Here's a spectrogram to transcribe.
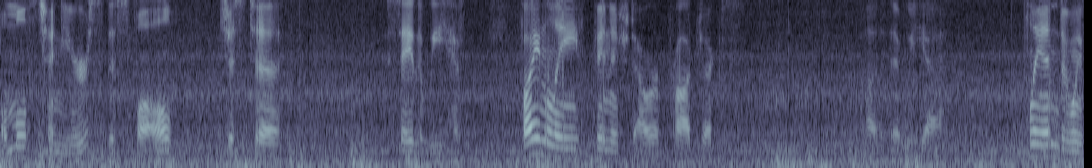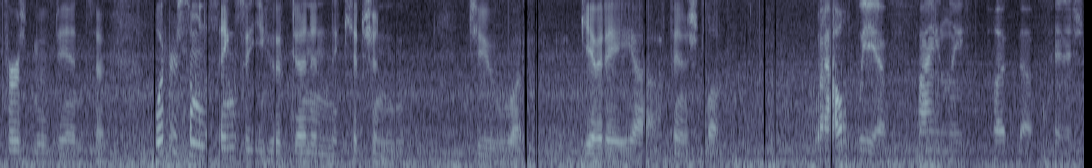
almost 10 years this fall just to say that we have finally finished our projects uh, that we uh, planned when we first moved in so what are some of the things that you have done in the kitchen to uh, give it a uh, finished look well we have finally put the finished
